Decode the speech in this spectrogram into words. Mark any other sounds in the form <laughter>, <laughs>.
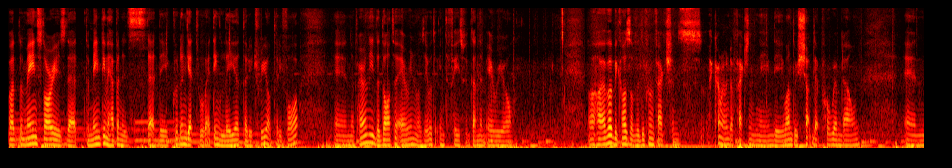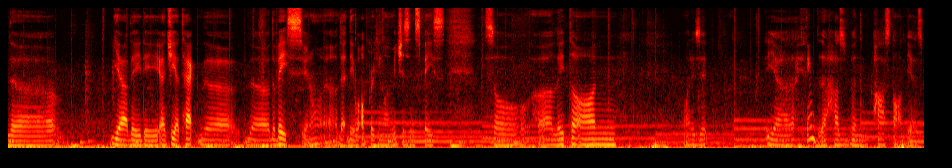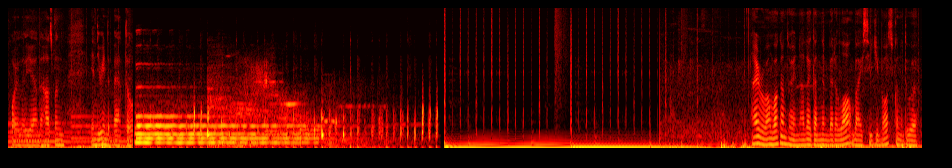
But the main story is that the main thing that happened is that they couldn't get to I think layer 33 or 34 and apparently the daughter Erin was able to interface with Gundam Aerial. Uh, however, because of the different factions, I can't remember the faction's name, they want to shut that program down. And uh, yeah, they, they actually attacked the, the, the base, you know, uh, that they were operating on, which is in space so uh, later on what is it? Yeah i think the husband passed on. Yeah spoiler yeah the husband in during the battle. Hi everyone, welcome to another Gundam Battle Log by CG Boss. Gonna do a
